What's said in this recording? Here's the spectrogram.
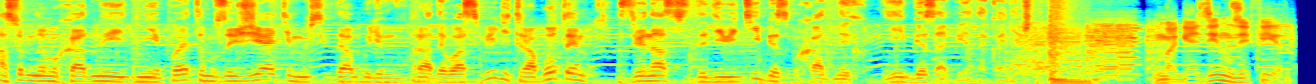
особенно в выходные дни, поэтому заезжайте, мы всегда будем рады вас видеть. Работаем с 12 до 9 без выходных и без обеда, конечно. Магазин «Зефир».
